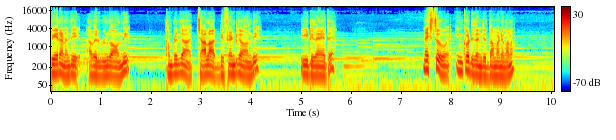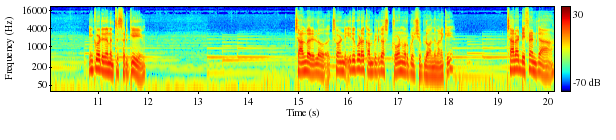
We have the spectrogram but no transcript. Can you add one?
పేర్ అనేది అవైలబుల్గా ఉంది. కంప్లీట్గా చాలా డిఫరెంట్గా ఉంది ఈ డిజైన్ అయితే. నెక్స్ట్ ఇంకో డిజైన్ చూద్దామండి మనం. ఇంకో డిజైన్ వచ్చేసరికి చాందవరిలో చూడండి ఇది కూడా కంప్లీట్గా స్టోన్ వర్క్షిప్లో ఉంది మనకి. చాలా డిఫరెంట్గా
